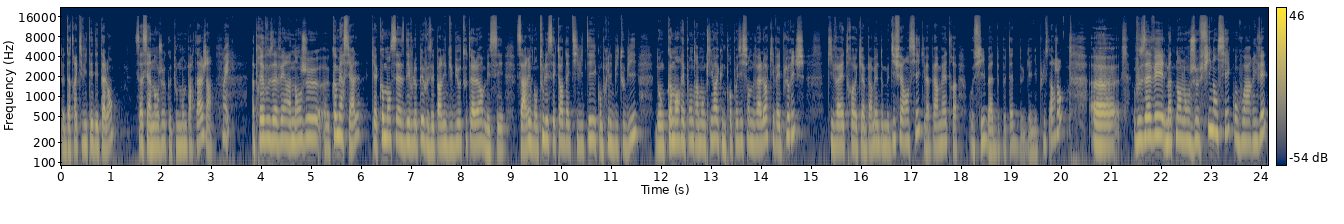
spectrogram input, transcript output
d'attractivité des talents. Ça, c'est un enjeu que tout le monde partage. Après, vous avez un enjeu euh, commercial qui a commencé à se développer. Je vous ai parlé du bio tout à l'heure, mais c'est, ça arrive dans tous les secteurs d'activité, y compris le B2B. Donc, comment répondre à mon client avec une proposition de valeur qui va être plus riche, qui va, être, qui va permettre de me différencier, qui va permettre aussi bah, de peut-être de gagner plus d'argent. Euh, vous avez maintenant l'enjeu financier qu'on voit arriver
